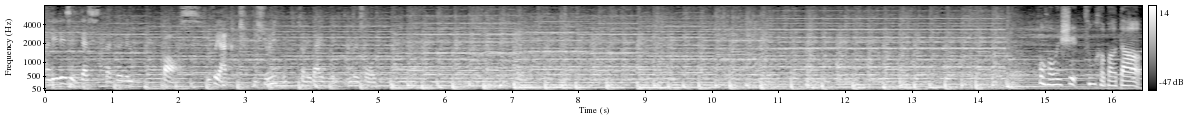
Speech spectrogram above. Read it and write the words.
And it is a test that we will pass if we act with unity, solidarity and resolve. 凤凰卫视综合报道。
